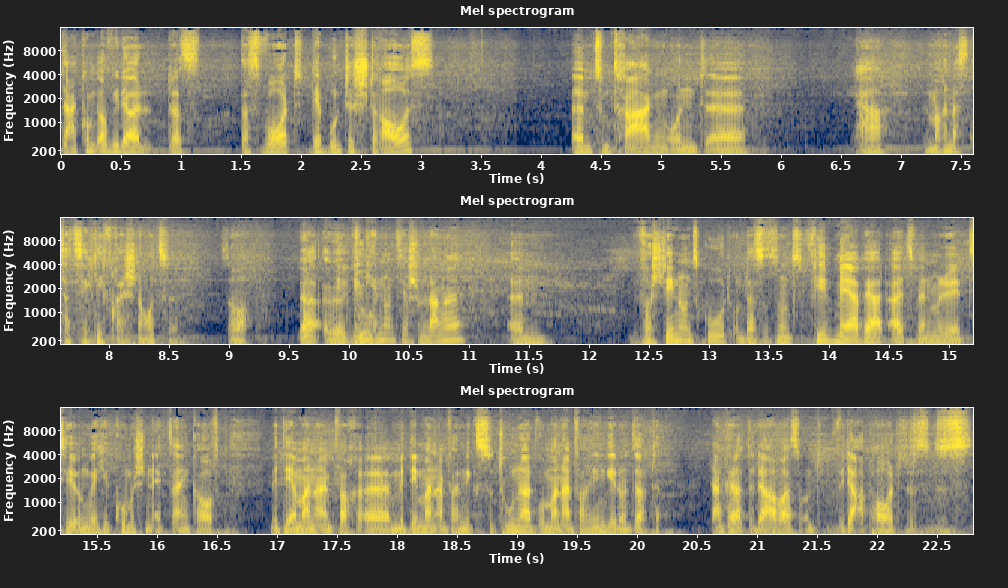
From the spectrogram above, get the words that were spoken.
da kommt auch wieder das, das Wort der bunte Strauß ähm, zum Tragen und äh, ja, wir machen das tatsächlich frei Schnauze. So. Ja, äh, Wir, wir du. kennen uns ja schon lange. Ähm, wir verstehen uns gut und das ist uns viel mehr wert, als wenn man jetzt hier irgendwelche komischen Acts einkauft, mit der man einfach, äh, mit dem man einfach nichts zu tun hat, wo man einfach hingeht und sagt, danke, dass du da warst und wieder abhaut. Das, das,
